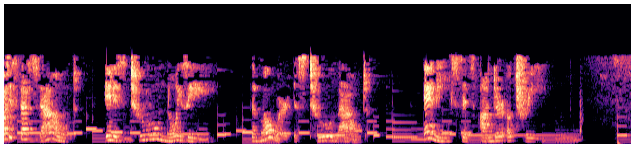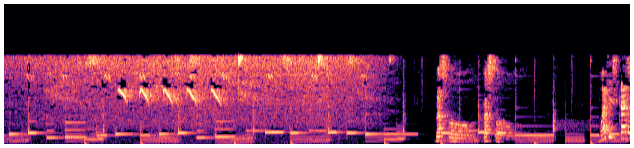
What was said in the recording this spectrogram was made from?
What is that sound? It is too noisy. The mower is too loud. Annie sits under a tree. Rustle, rustle. What is that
